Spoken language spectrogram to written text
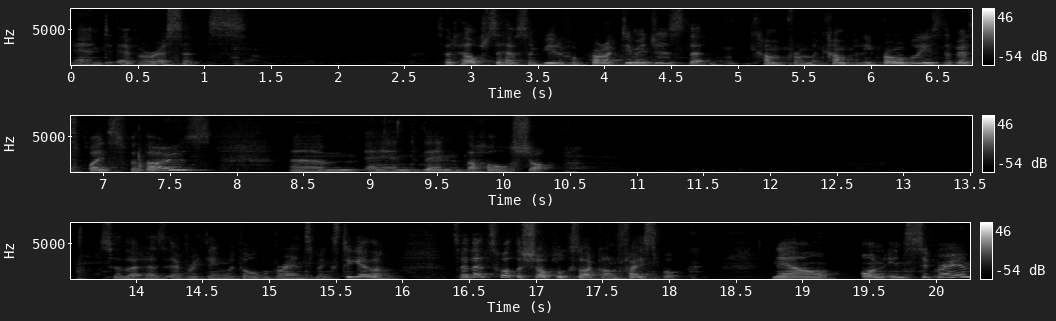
And Everescents. So it helps to have some beautiful product images that come from the company probably is the best place for those. Um, and then the whole shop. So that has everything with all the brands mixed together. So that's what the shop looks like on Facebook. Now on Instagram,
